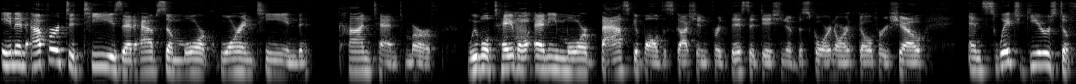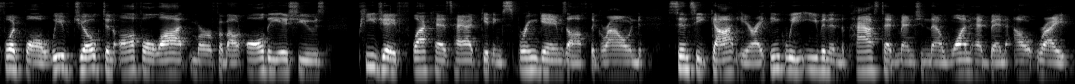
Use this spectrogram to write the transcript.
In an effort to tease and have some more quarantined content, Murph, we will table any more basketball discussion for this edition of the Score North Gophers show and switch gears to football. We've joked an awful lot, Murph, about all the issues PJ Fleck has had getting spring games off the ground since he got here. I think we even in the past had mentioned that one had been outright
